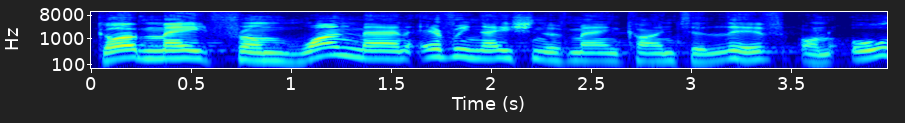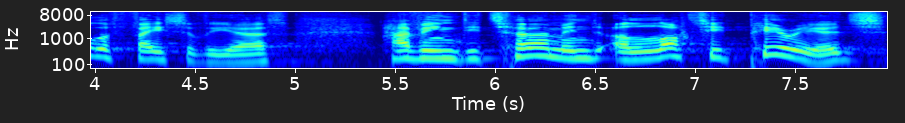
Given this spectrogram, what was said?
God made from one man every nation of mankind to live on all the face of the earth, having determined allotted periods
